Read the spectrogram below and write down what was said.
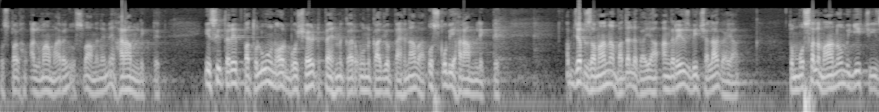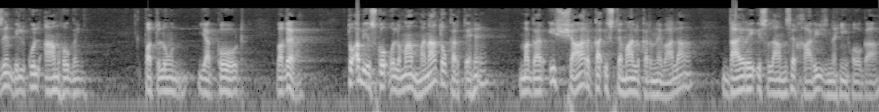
اس پر علماء ہمارے اس معاملے میں حرام لکھتے تھے۔ اسی طرح پتلون اور بوشیٹ پہن کر ان کا جو پہناوا، اس کو بھی حرام لکھتے اب جب زمانہ بدل گیا، انگریز بھی چلا گیا، تو مسلمانوں میں یہ چیزیں بالکل عام ہو گئیں۔ پتلون یا کوٹ وغیرہ۔ تو اب اس کو علماء منع تو کرتے ہیں، مگر اس شعر کا استعمال کرنے والا دائر اسلام سے خارج نہیں ہوگا،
